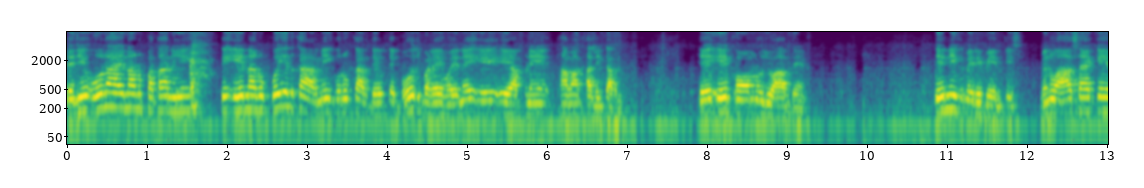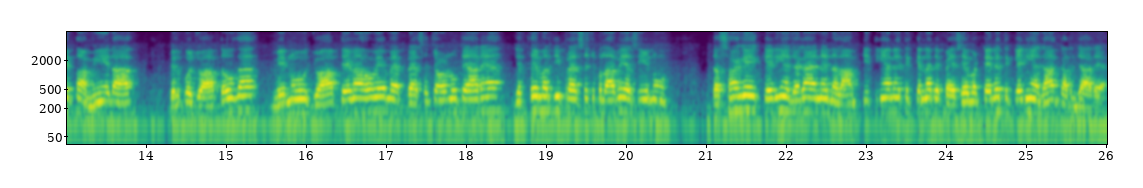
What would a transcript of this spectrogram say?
ਤੇ ਜੇ ਉਹਨਾਂ ਇਹਨਾਂ ਨੂੰ ਪਤਾ ਨਹੀਂ ਤੇ ਇਹਨਾਂ ਨੂੰ ਕੋਈ ਅਧਿਕਾਰ ਨਹੀਂ, ਗੁਰੂ ਘਰ ਦੇ ਉੱਤੇ ਬੋਝ ਬਣੇ ਹੋਏ ਨੇ, ਇਹ ਇਹ ਆਪਣੇ ਥਾਵਾਂ ਖਾਲੀ ਕਰਨ। ਤੇ ਇਹ ਕੌਮ ਨੂੰ ਜਵਾਬ ਦੇਣ। ਇੰਨੀ ਕੁ ਮੇਰੀ ਬੇਨਤੀ ਸੀ। ਮੈਨੂੰ ਆਸ ਹੈ ਕਿ ਧਾਮੀ ਇਹਦਾ ਬਿਲਕੁਲ ਜਵਾਬ ਦਊਗਾ। ਮੈਨੂੰ ਜਵਾਬ ਦੇਣਾ ਹੋਵੇ, ਮੈਂ ਪ੍ਰੈਸ ਚ ਆਉਣ ਨੂੰ ਤਿਆਰ ਹਾਂ। ਜਿੱਥੇ ਮਰਜ਼ੀ ਪ੍ਰੈਸ ਚ ਬੁਲਾਵੇ, ਅਸੀਂ ਇਹਨੂੰ ਦੱਸਾਂਗੇ ਕਿਹੜੀਆਂ ਜਗ੍ਹਾ ਇਹਨੇ ਨਿਲਾਮ ਕੀਤੀਆਂ ਨੇ ਤੇ ਕਿੰਨਾਂ ਦੇ ਪੈਸੇ ਵੱਟੇ ਨੇ ਤੇ ਕਿਹੜੀਆਂ ਗਾਂ ਕਰਨ ਜਾ ਰਿਹਾ।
